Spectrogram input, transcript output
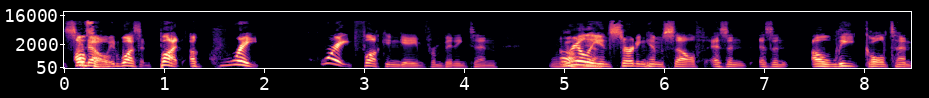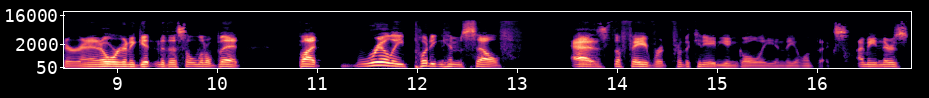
so no, it wasn't, but a great, great fucking game from Binnington, Oh, really yeah. inserting himself as an as an elite goaltender. And I know we're going to get into this a little bit, but really putting himself as the favorite for the Canadian goalie in the Olympics. I mean, there's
